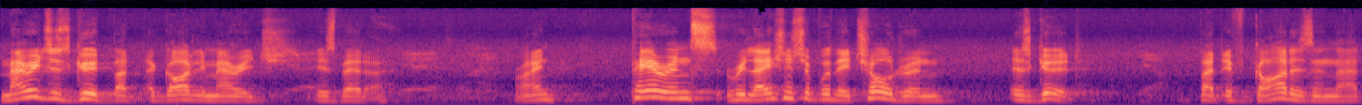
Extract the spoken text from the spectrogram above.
Marriage is good, but a godly marriage is better. Right? Parents' relationship with their children is good, but if God is in that,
